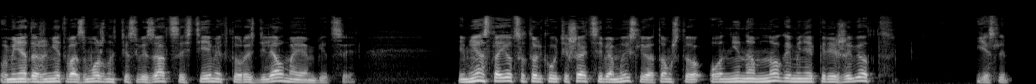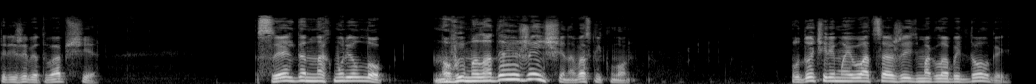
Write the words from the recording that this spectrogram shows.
у меня даже нет возможности связаться с теми, кто разделял мои амбиции. И мне остается только утешать себя мыслью о том, что он не намного меня переживет, если переживет вообще. Сельдон нахмурил лоб. «Но вы молодая женщина!» — воскликнул он. «У дочери моего отца жизнь могла быть долгой,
